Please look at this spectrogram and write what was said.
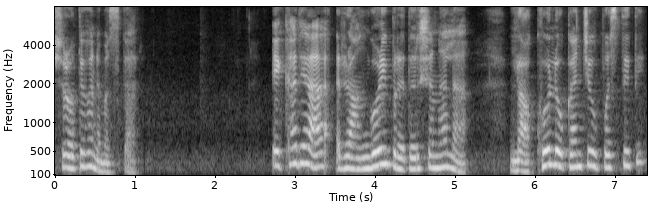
श्रोते हो नमस्कार. एखाद्या रांगोळी प्रदर्शनाला लाखो लोकांची उपस्थिती.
